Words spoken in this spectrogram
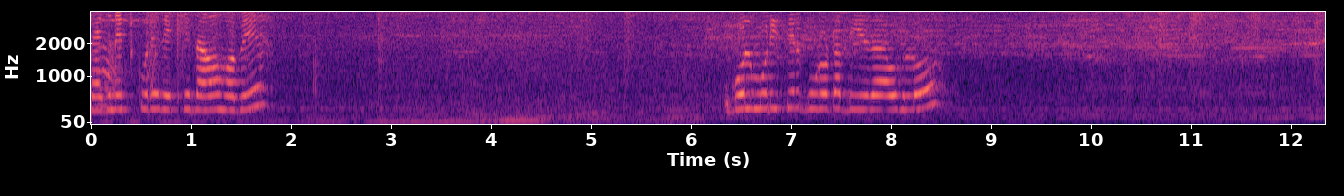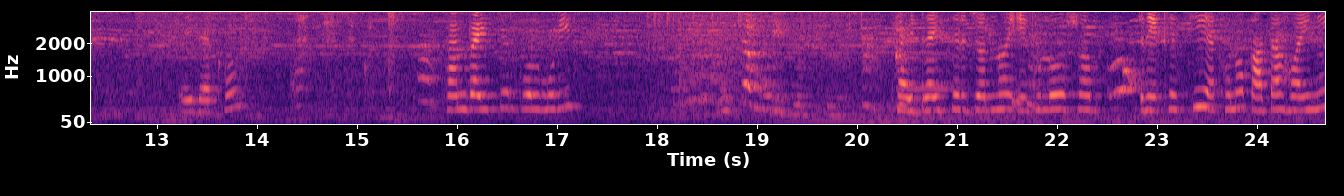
ম্যাগনেট করে রেখে দেওয়া হবে। গোলমরিচের গুঁড়োটা দিয়ে দেওয়া হলো। এই দেখো। সানরাইসের গোলমরিচ। ফ্রাইড রাইসের জন্য এগুলো সব রেখেছি, এখনও কাটা হয়নি,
